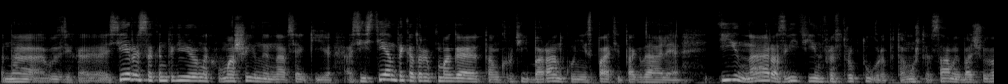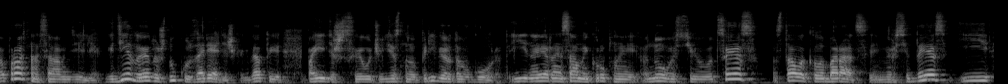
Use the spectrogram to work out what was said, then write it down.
на вот этих э, сервисах, интегрированных в машины, на всякие ассистенты, которые помогают там крутить баранку, не спать и так далее, и на развитие инфраструктуры, потому что самый большой вопрос на самом деле, где ты эту штуку зарядишь, когда ты поедешь с своего чудесного пригорода в город. И, наверное, самой крупной новостью CES стала коллаборация Mercedes и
